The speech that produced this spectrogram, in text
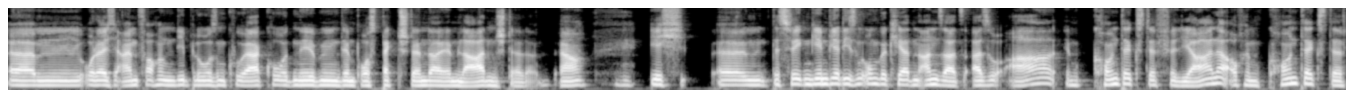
ähm, oder ich einfach einen lieblosen QR-Code neben dem Prospektständer im Laden stelle. Ja, ich, ähm, deswegen gehen wir diesen umgekehrten Ansatz. Also A, im Kontext der Filiale, auch im Kontext der,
